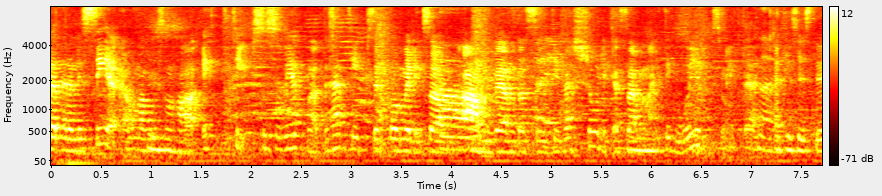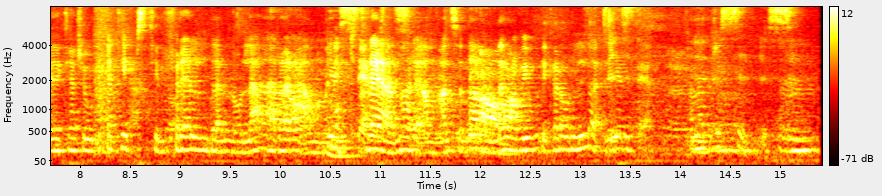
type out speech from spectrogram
generalisera. Om man liksom har ett tips och så vet man att det här tipset kommer liksom Ja. användas i diverse olika sammanhang. Det går ju liksom inte. Nej. Ja, precis. Det är kanske olika tips till föräldern och läraren Ja, och tränaren. Alltså det, Ja. Där har vi olika roller. Just det. Ja, men precis. Mm.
